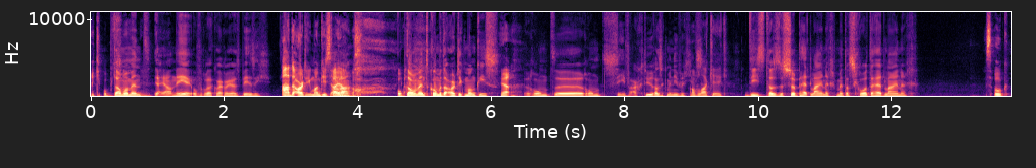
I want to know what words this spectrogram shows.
Ik heb Op dat moment... idee. Ja, ja, nee, over welke waren we juist bezig? Ah, de Arctic Monkeys. Ah ja. Op dat moment komen de Arctic Monkeys. Ja, Rond, eh, rond 7, 8 uur, als ik me niet vergis. kijk. Die, is- dat is de subheadliner, met als grote headliner... Is ook...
